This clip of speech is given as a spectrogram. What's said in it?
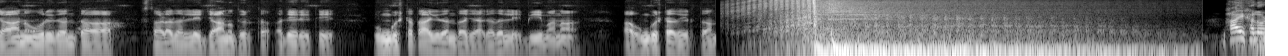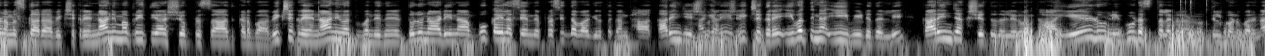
ಜಾನು ಉರಿದಂಥ ಸ್ಥಳದಲ್ಲಿ ಜಾನು ತೀರ್ಥ ಅದೇ ರೀತಿ ಉಂಗುಷ್ಟ ತಾಗಿದಂಥ ಜಾಗದಲ್ಲಿ ಭೀಮನ ಆ ಉಂಗುಷ್ಟ ತೀರ್ಥ ಅಂತ. ಹಾಯ್ ಹಲೋ ನಮಸ್ಕಾರ ವೀಕ್ಷಕರೇ. ನಾನು ನಿಮ್ಮ ಪ್ರೀತಿಯ ಶಿವಪ್ರಸಾದ್ ಕಡಬ. ವೀಕ್ಷಕರೇ ನಾನು ಇವತ್ತು ಬಂದಿದ್ದೇನೆ ತುಳುನಾಡಿನ ಭೂಕೈಲಸೆ ಎಂದು ಪ್ರಸಿದ್ಧವಾಗಿರತಕ್ಕಂತಹ ಕಾರಿಂಜೇಶ್ವರ ವೀಕ್ಷಕರೇ ಇವತ್ತಿನ ಈ ವಿಡಿಯೋದಲ್ಲಿ ಕಾರಿಂಜ ಕ್ಷೇತ್ರದಲ್ಲಿರುವಂತಹ ಏಳು ನಿಗೂಢ ಸ್ಥಳಗಳನ್ನು ತಿಳ್ಕೊಂಡು ಬರೋಣ.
